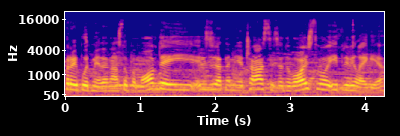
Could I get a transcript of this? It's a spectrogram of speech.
Prvi put mi je da nastupam ovde i izuzetna mi je čast i zadovoljstvo i privilegija.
